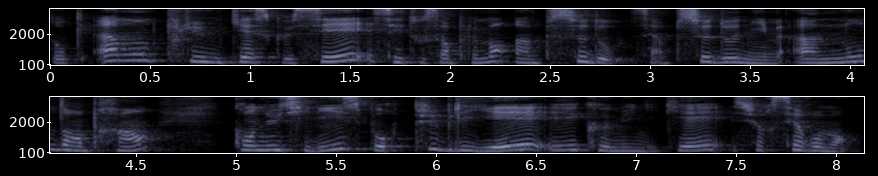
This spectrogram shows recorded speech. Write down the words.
Donc un nom de plume, qu'est-ce que c'est? C'est tout simplement un pseudo, c'est un pseudonyme, un nom d'emprunt qu'on utilise pour publier et communiquer sur ses romans.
